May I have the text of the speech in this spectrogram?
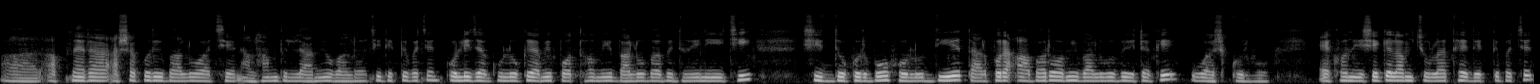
আর আপনারা আশা করি ভালো আছেন, আলহামদুলিল্লাহ আমিও ভালো আছি। দেখতে পাচ্ছেন, কলিজাগুলোকে আমি প্রথমে ভালোভাবে ধুয়ে নিয়েছি। সিদ্ধ করব, হলুদ দিয়ে তারপরে আবারও আমি ভালোভাবে এটাকে ওয়াশ করব। এখন এসে গেলাম চুলাতে, দেখতে পাচ্ছেন?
